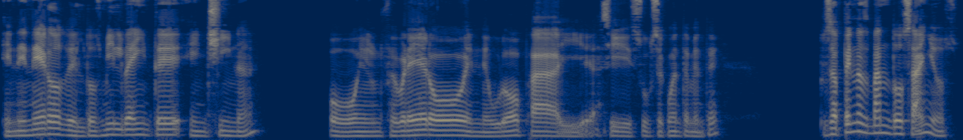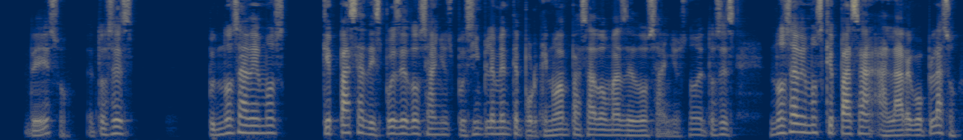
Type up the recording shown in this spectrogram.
en enero del 2020 en China, o en febrero en Europa y así subsecuentemente, pues apenas van dos años de eso. Entonces, pues no sabemos qué pasa después de dos años, pues simplemente porque no han pasado más de dos años, ¿no? Entonces, no sabemos qué pasa a largo plazo.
